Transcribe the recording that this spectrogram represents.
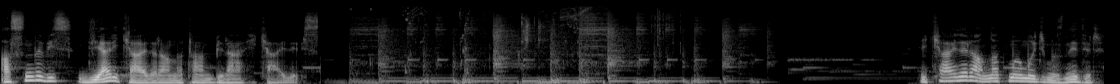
Aslında biz diğer hikayeleri anlatan birer hikayeleriz. Hikayeleri anlatma amacımız nedir?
